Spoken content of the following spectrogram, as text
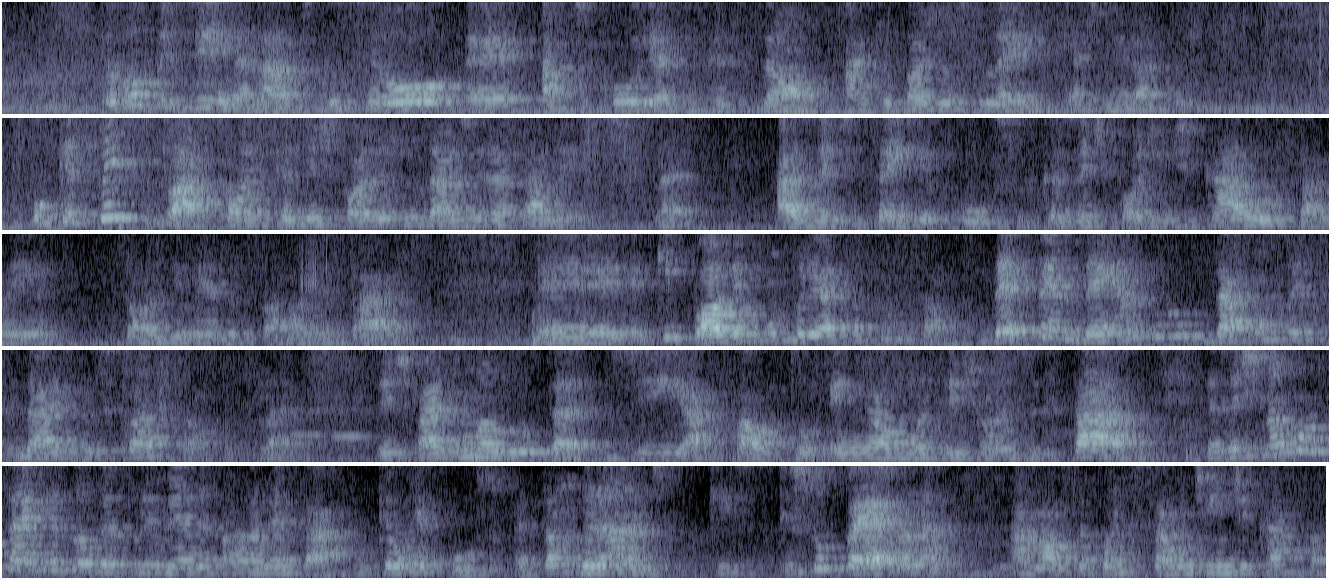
Eu vou pedir, Renato, que o senhor é, articule essa questão aqui com a Jusilene, que é admiradora. Porque tem situações que a gente pode ajudar diretamente, né? A gente tem recursos que a gente pode indicar no orçamento, são as emendas parlamentares, é, que podem cumprir essa função, dependendo da complexidade da situação. Né? A gente faz uma luta de asfalto em algumas regiões do estado e a gente não consegue resolver por emenda parlamentar, porque o recurso é tão grande que, que supera né, a nossa condição de indicação.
